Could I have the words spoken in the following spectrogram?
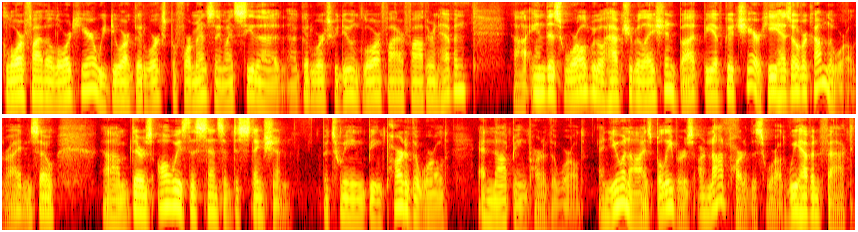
glorify the Lord here. We do our good works before men so they might see the uh, good works we do and glorify our Father in heaven. Uh, in this world we will have tribulation, but be of good cheer. He has overcome the world, right? And so um, there's always this sense of distinction between being part of the world and not being part of the world. And you and I, as believers, are not part of this world. We have, in fact,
